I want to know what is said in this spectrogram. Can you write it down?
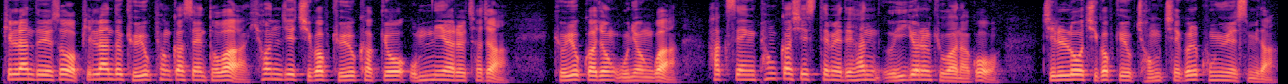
핀란드에서 핀란드 교육평가센터와 현지 직업교육학교 옴니아를 찾아 교육과정 운영과 학생 평가 시스템에 대한 의견을 교환하고 진로 직업교육 정책을 공유했습니다.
